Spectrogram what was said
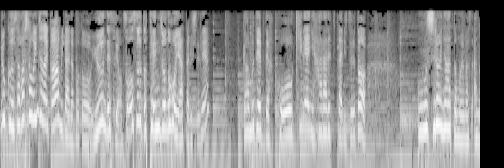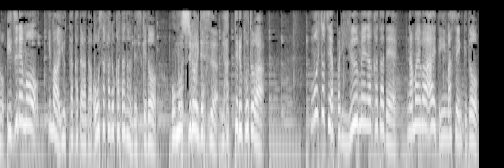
よく探した方がいいんじゃないかみたいなことを言うんですよ。そうすると天井の方にあったりしてね。ガムテープでこう綺麗に貼られてたりすると、面白いなと思います。あの、いずれも今言った方々大阪の方なんですけど、面白いです。やってることが。もう一つやっぱり有名な方で、名前はあえて言いませんけど、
